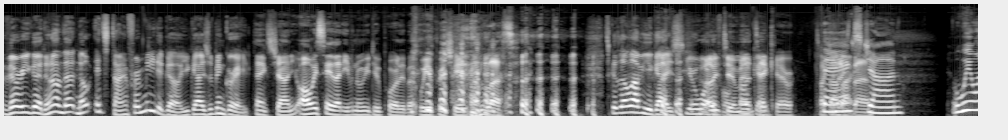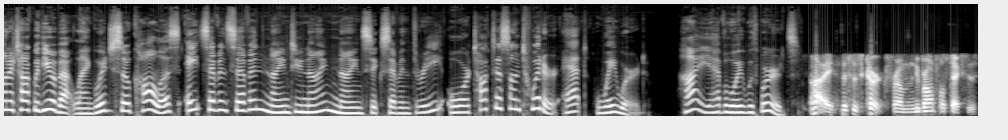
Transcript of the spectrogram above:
Very good. And on that note, it's time for me to go. You guys have been great. Thanks, John. You always say that even when we do poorly, but we appreciate it nonetheless. It's because I love you guys. You're Love you too, man. Okay. Take care. Talk to Thanks, time. John. We want to talk with you about language, so call us 877 929 9673 or talk to us on Twitter at Wayword. Hi, you have a way with words. Hi, this is Kirk from New Braunfels, Texas.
